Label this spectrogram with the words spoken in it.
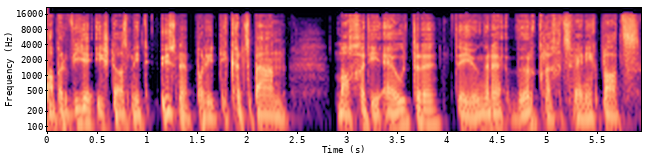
Aber wie ist das mit unseren Politikern zu Bern? Machen die Älteren den Jüngeren wirklich zu wenig Platz?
